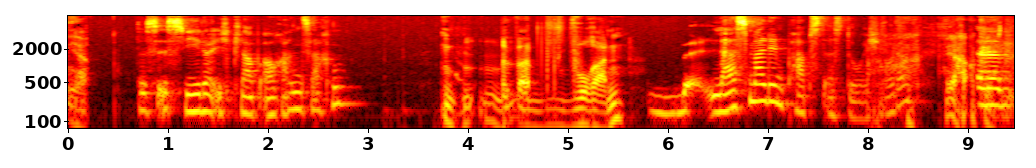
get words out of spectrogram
Ja. Das ist jeder, ich glaube auch an Sachen. Woran? Lass mal den Papst erst durch, oder? ja, okay. Ähm,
